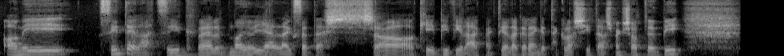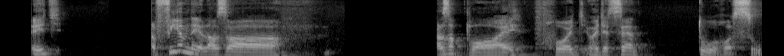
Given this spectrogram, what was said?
Ami szintén látszik, mert nagyon jellegzetes a képi világ, meg tényleg a rengeteg lassítás, meg stb. Így a filmnél az a az a baj, hogy, hogy egyszerűen túl hosszú.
